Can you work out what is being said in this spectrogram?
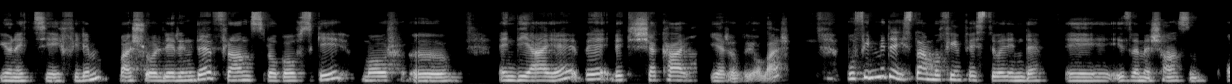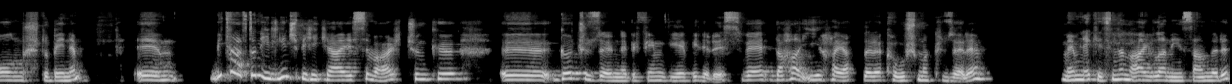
yönettiği film. Başrollerinde Franz Rogowski, Mor e, Ndiaye ve Letitia Kay yer alıyorlar. Bu filmi de İstanbul Film Festivali'nde e, izleme şansım olmuştu benim. E, bir taraftan ilginç bir hikayesi var. Çünkü e, göç üzerine bir film diyebiliriz ve daha iyi hayatlara kavuşmak üzere memleketinden ayrılan insanları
